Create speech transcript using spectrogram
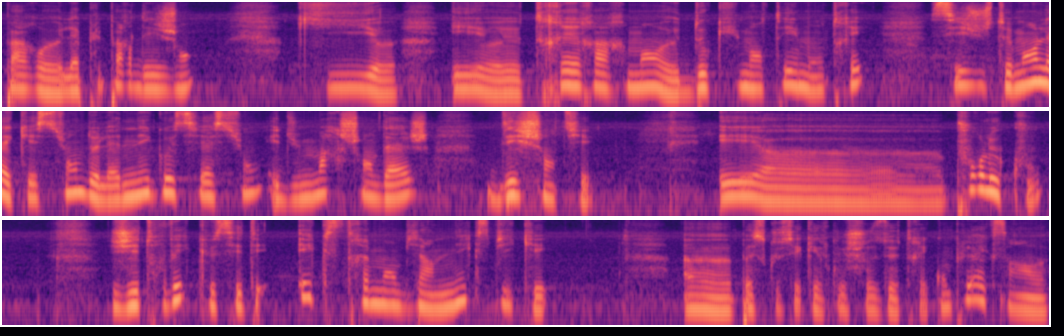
par la plupart des gens, qui est très rarement documenté et montré. C'est justement la question de la négociation et du marchandage des chantiers. Et euh, pour le coup, j'ai trouvé que c'était extrêmement bien expliqué. euh, parce que c'est quelque chose de très complexe. hein.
